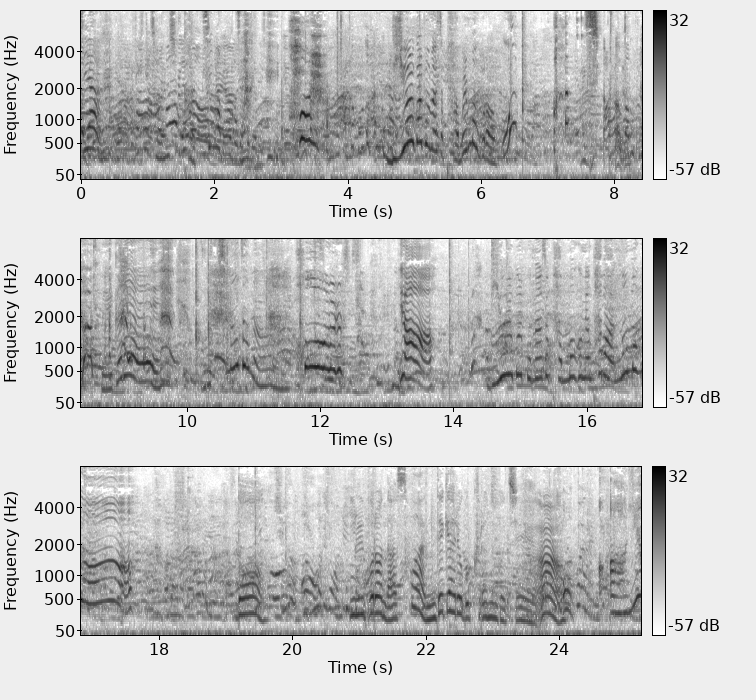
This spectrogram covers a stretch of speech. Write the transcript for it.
지야, 점심 같이 먹자. 헐, 네 얼굴 보면서 밥을 먹으라고? 왜 그래? 우리 친하잖아. 헐, 야, 네 얼굴 보면서 밥 먹으면 밥 안 넘어가. 너 일부러 나 소화 안 되게 하려고 그러는 거지? 응. 어, 아니야.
